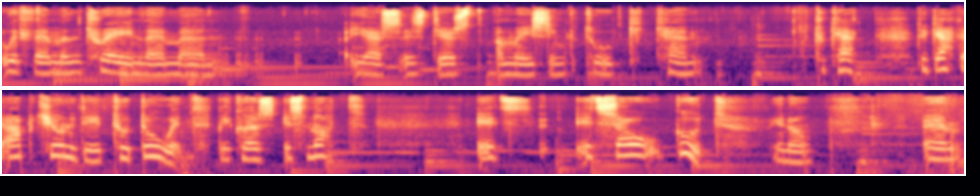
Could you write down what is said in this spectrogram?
with them and train them and yes it's just amazing to can to get to get the opportunity to do it because it's not it's it's so good you know um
